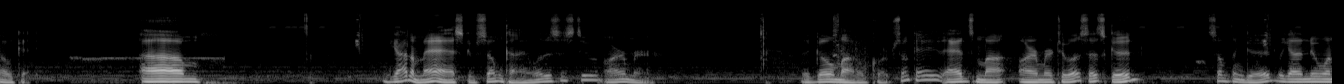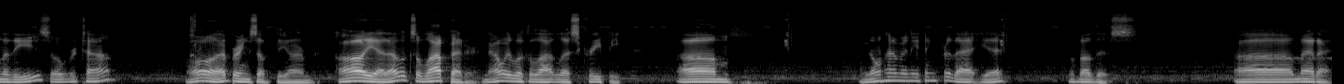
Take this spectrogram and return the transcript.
Okay. Um, we got a mask of some kind. What does this do? Armor. The Go Model Corpse. Okay, adds mo armor to us. That's good. Something good. We got a new one of these over top. Oh, that brings up the armor. Oh, yeah, that looks a lot better. Now we look a lot less creepy. Um, we don't have anything for that yet. What about this? Uh, Meta.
